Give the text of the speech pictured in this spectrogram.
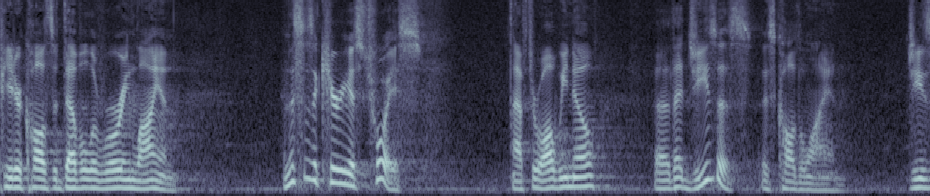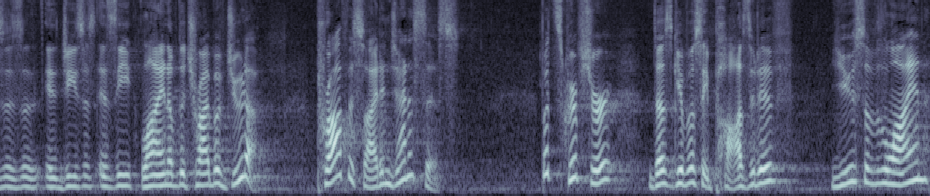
Peter calls the devil a roaring lion. And this is a curious choice. After all, we know uh, that Jesus is called a lion. Jesus is, Jesus is the lion of the tribe of Judah, prophesied in Genesis. But Scripture does give us a positive use of the lion,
